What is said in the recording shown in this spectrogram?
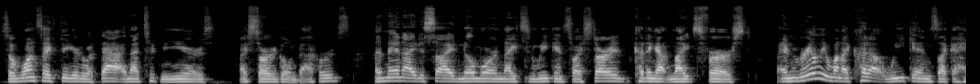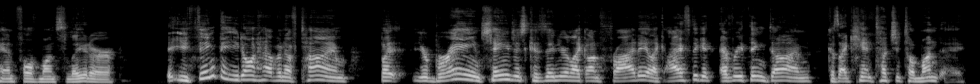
So once I figured with that, and that took me years, I started going backwards. And then I decided no more nights and weekends. So I started cutting out nights first. And really, when I cut out weekends, like a handful of months later, you think that you don't have enough time, but your brain changes because then you're like on Friday, like I have to get everything done because I can't touch it till Monday,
